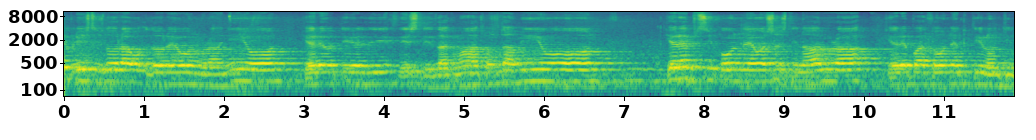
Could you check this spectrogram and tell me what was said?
επλήστης δωρεών ουρανίων, χαίρε ότι εδείχθης διδαγμάτων ταμείων, χαίρε ψυχών νεώσα στην άρουρα, χαίρε παθών εκτήλων την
